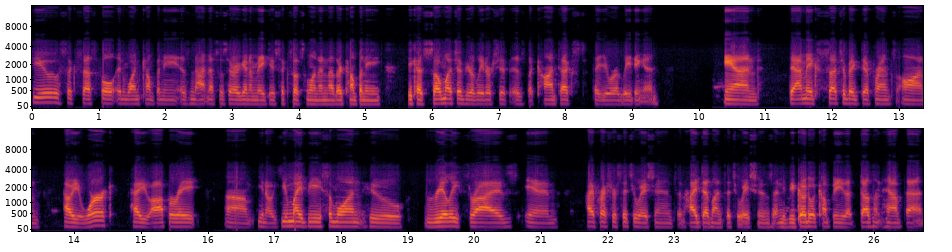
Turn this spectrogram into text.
you successful in one company is not necessarily going to make you successful in another company because so much of your leadership is the context that you are leading in. And that makes such a big difference on how you work, how you operate. Um, you know, you might be someone who really thrives in high pressure situations and high deadline situations. And if you go to a company that doesn't have that,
